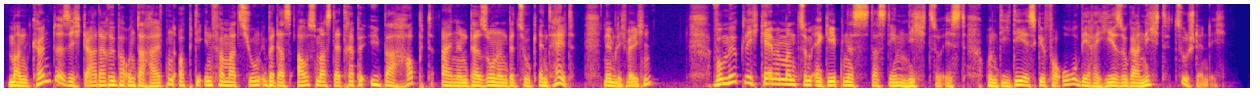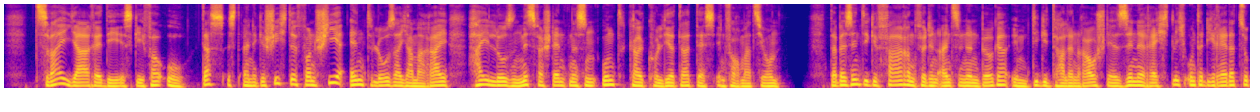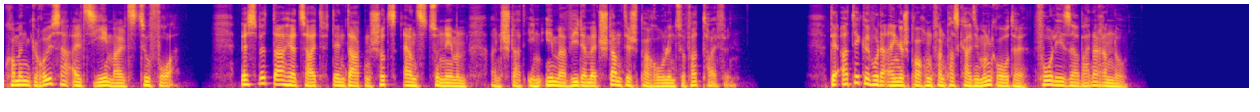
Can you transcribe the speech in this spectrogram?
Man könnte sich gar darüber unterhalten, ob die Information über das Ausmaß der Treppe überhaupt einen Personenbezug enthält, nämlich welchen? Womöglich käme man zum Ergebnis, dass dem nicht so ist, und die DSGVO wäre hier sogar nicht zuständig. Zwei Jahre DSGVO, das ist eine Geschichte von schier endloser Jammerei, heillosen Missverständnissen und kalkulierter Desinformation. Dabei sind die Gefahren für den einzelnen Bürger im digitalen Rausch der Sinne rechtlich unter die Räder zu kommen größer als jemals zuvor. Es wird daher Zeit, den Datenschutz ernst zu nehmen, anstatt ihn immer wieder mit Stammtischparolen zu verteufeln. Der Artikel wurde eingesprochen von Pascal Simon Grote, Vorleser bei Narando.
